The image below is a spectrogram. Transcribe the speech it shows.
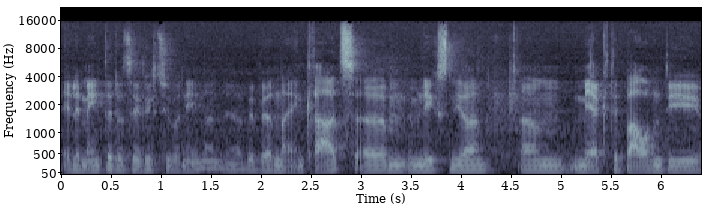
Elemente tatsächlich zu übernehmen. Ja, wir werden in Graz ähm, im nächsten Jahr ähm, Märkte bauen, die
